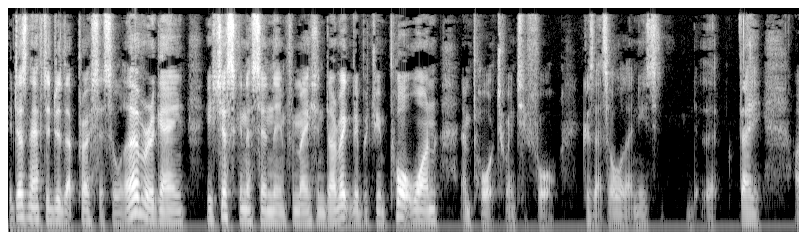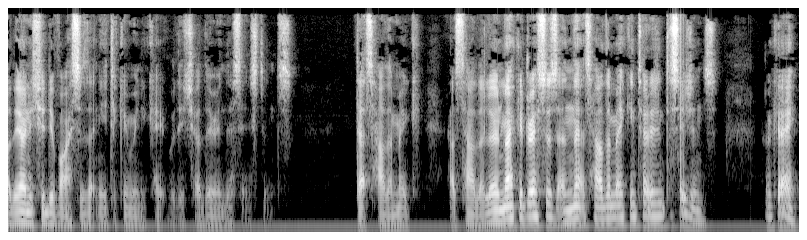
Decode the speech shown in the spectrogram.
it doesn't have to do that process all over again. It's just going to send the information directly between port 1 and port 24, because that's all that needs to, they are the only two devices that need to communicate with each other in this instance. That's how they make, that's how they learn MAC addresses, and that's how they make intelligent decisions. Okay.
